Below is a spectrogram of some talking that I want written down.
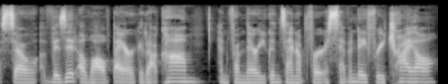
So visit evolvebyerica.com. And from there, you can sign up for a seven day free trial.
